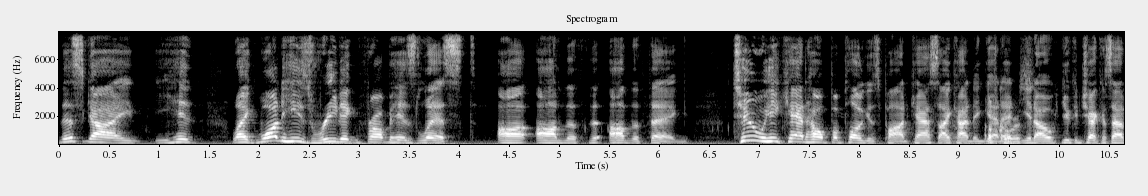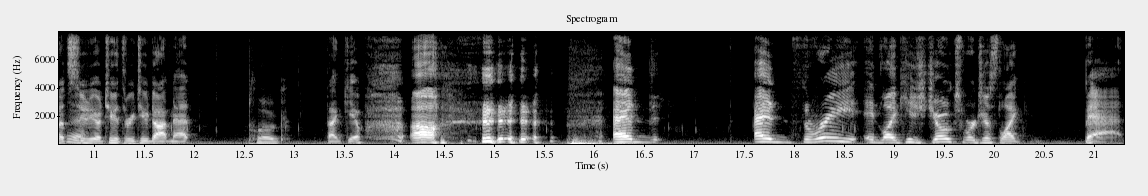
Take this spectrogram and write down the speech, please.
this guy, he like one, he's reading from his list uh, on the th- on the thing. Two, he can't help but plug his podcast. I kind of get it. You know, you can check us out at studio232.net. Plug. Thank you. Uh, and and three, it, like his jokes were just like bad.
